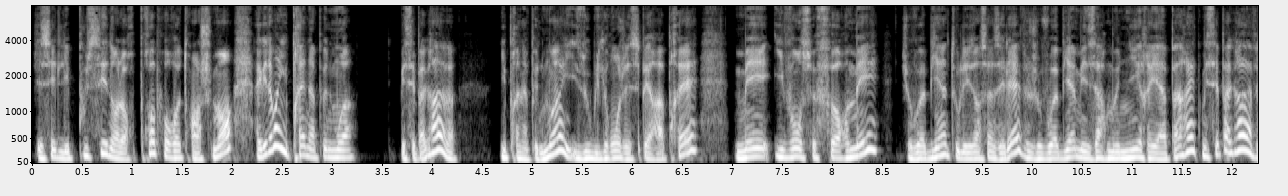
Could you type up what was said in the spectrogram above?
J'essaie de les pousser dans leur propre retranchement. Évidemment, ils prennent un peu de moi, mais c'est pas grave. Ils prennent un peu de moi, ils oublieront, j'espère, après, mais ils vont se former. Je vois bien tous les anciens élèves, je vois bien mes harmonies réapparaître, mais c'est pas grave.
